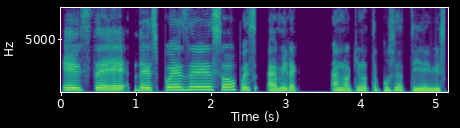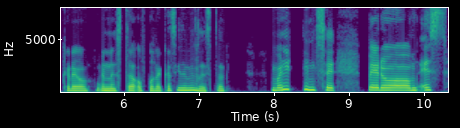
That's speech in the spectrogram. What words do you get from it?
este, después de eso, pues, ah, mira, ah, no, aquí no te puse a ti, Davis, creo, en esta, o por acá sí debes de estar. Bueno, sí, pero es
